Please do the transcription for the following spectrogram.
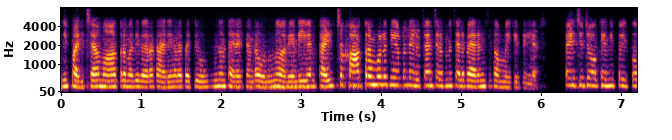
നീ പഠിച്ചാൽ മാത്രം മതി വേറെ കാര്യങ്ങളെ പറ്റി ഒന്നും തിരക്കണ്ട ഒന്നും അറിയണ്ട. ഈവൻ കഴിച്ച പാത്രം പോലും നീ അവിടെ എടുക്കാൻ ചിലപ്പോൾ ചില പേരൻസ് സമ്മതിക്കത്തില്ല. കഴിച്ചിട്ട് ഓക്കെ നീ ഇപ്പൊ ഇപ്പൊ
